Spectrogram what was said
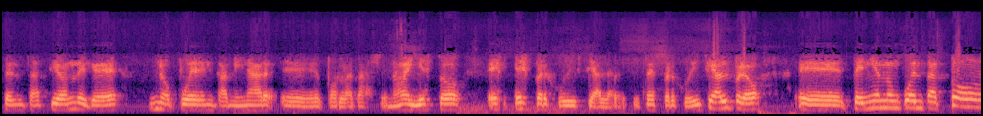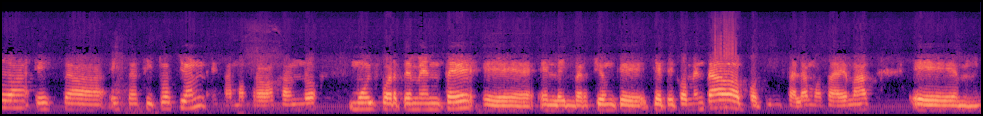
sensación de que no pueden caminar eh, por la calle, ¿no? Y esto es, es perjudicial a veces, es perjudicial, pero eh, teniendo en cuenta toda esta, esta situación, estamos trabajando muy fuertemente eh, en la inversión que, te comentaba, porque instalamos además eh,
